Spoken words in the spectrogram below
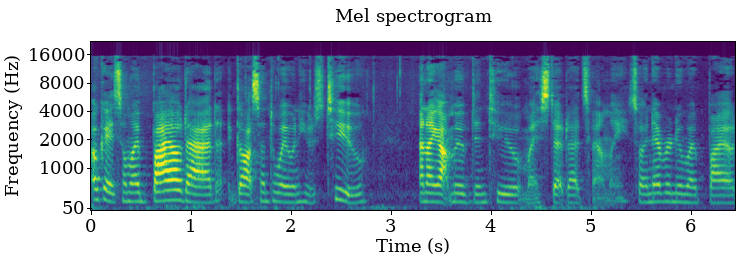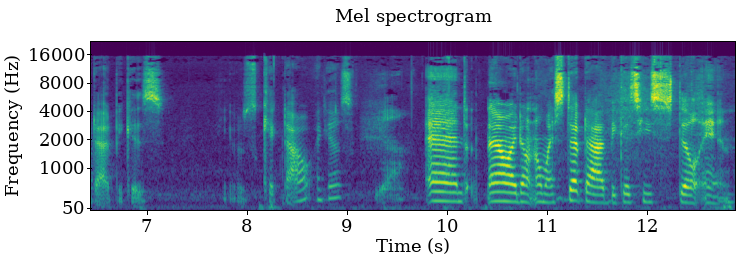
Okay, so my bio dad got sent away when he was two, and I got moved into my stepdad's family. So I never knew my bio dad because he was kicked out, I guess. Yeah. And now I don't know my stepdad because he's still in,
